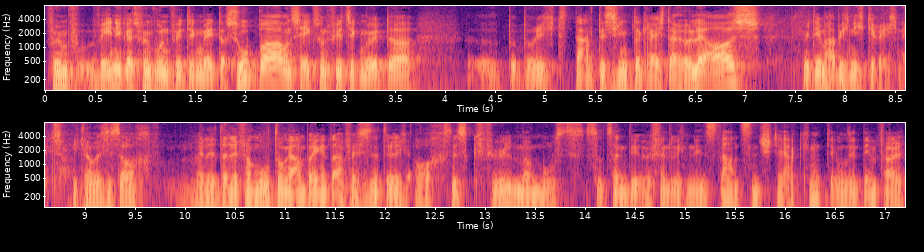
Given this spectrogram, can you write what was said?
fünf, weniger als 45 Meter super und 46 Meter äh, bricht Dante siebter Kreis der Hölle aus. Mit dem habe ich nicht gerechnet. Ich glaube, es ist auch wenn ich da eine Vermutung anbringen darf, es ist natürlich auch das Gefühl, man muss sozusagen die öffentlichen Instanzen stärken. Und in dem Fall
